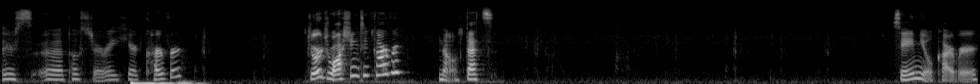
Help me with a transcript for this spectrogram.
there's a poster right here. Carver? George Washington Carver? No, that's Samuel Carver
